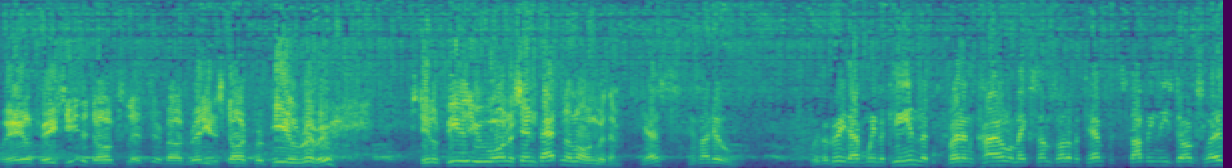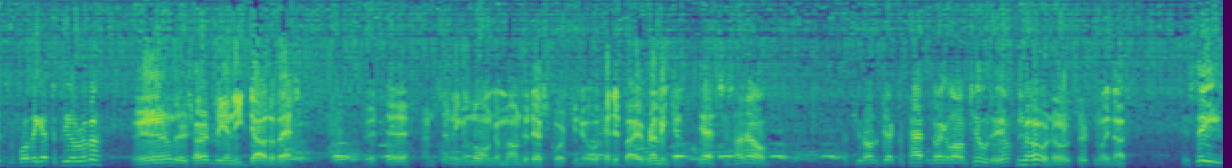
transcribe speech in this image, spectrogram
Well, Tracy, the dog sleds are about ready to start for Peel River. Still feel you want to send Patton along with them? Yes, yes, I do. We've agreed, haven't we, McKean, that Vernon Kyle will make some sort of attempt at stopping these dog sleds before they get to Peel River? Well, there's hardly any doubt of that. But uh, I'm sending along a mounted escort, you know, headed by Remington. Yes, yes, I know. But you don't object to Patton going along, too, do you? No, no, certainly not. You see,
